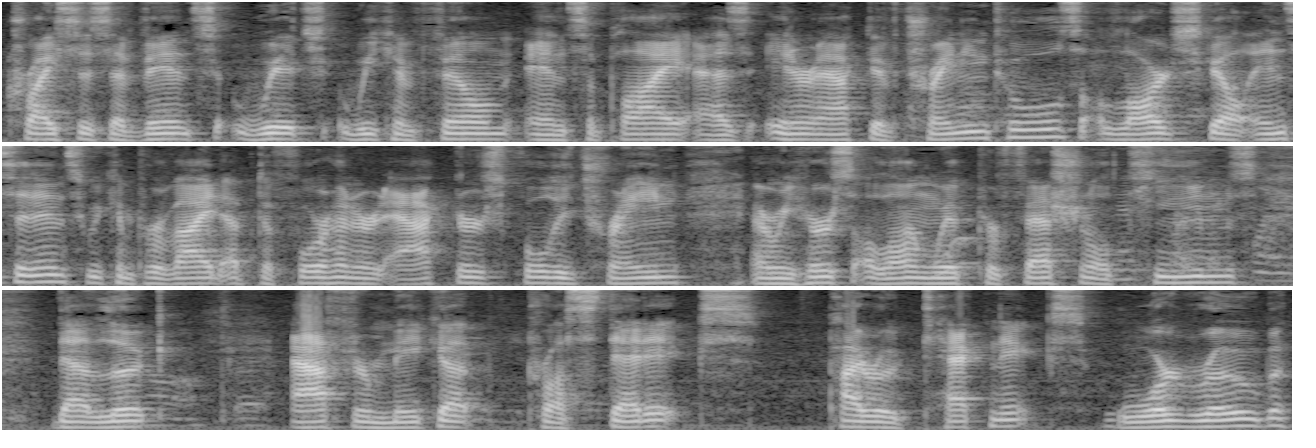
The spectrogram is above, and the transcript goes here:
crisis events, which we can film and supply as interactive training tools. Large scale incidents, we can provide up to 400 actors fully trained and rehearse along with professional teams that look after makeup, prosthetics, pyrotechnics, wardrobe,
